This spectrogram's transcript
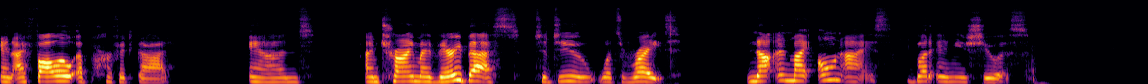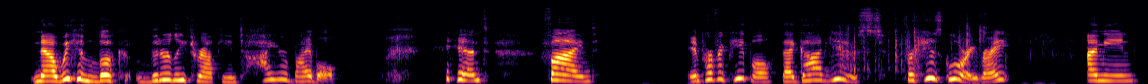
and I follow a perfect God. And I'm trying my very best to do what's right, not in my own eyes, but in Yeshua's. Now we can look literally throughout the entire Bible and find imperfect people that God used for his glory, right? I mean,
